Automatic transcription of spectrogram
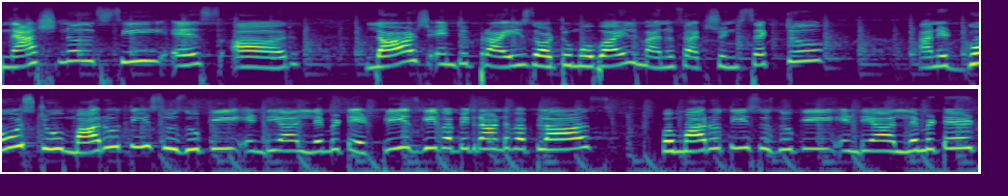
National CSR Large Enterprise Automobile Manufacturing Sector and it goes to Maruti Suzuki India Limited. Please give a big round of applause for Maruti Suzuki India Limited.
